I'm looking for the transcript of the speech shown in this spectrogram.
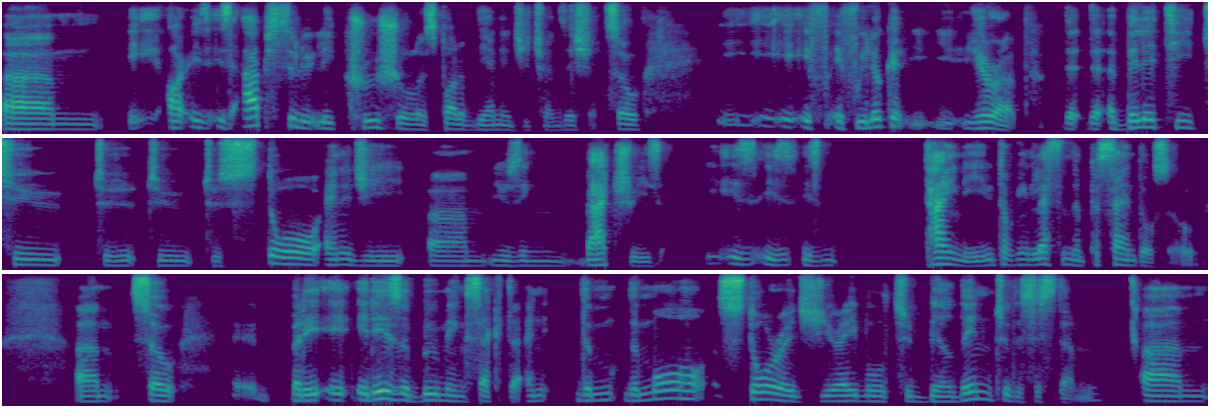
um, are, is, is absolutely crucial as part of the energy transition. So if, if we look at Europe, the, the ability to, to, to, to store energy um, using batteries is, is, is tiny. You're talking less than a percent or so. Um, so but it, it is a booming sector. And the, the more storage you're able to build into the system, um,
